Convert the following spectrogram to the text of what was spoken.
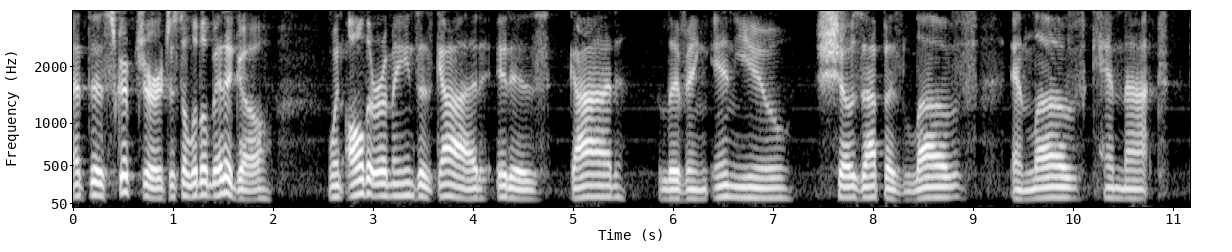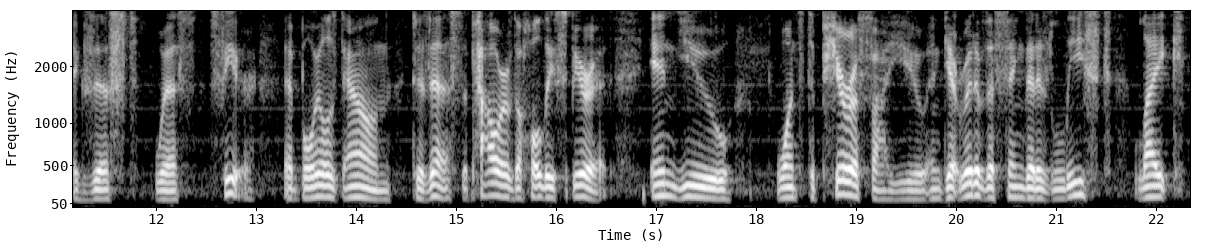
at the scripture just a little bit ago, when all that remains is God, it is God living in you, shows up as love, and love cannot exist with fear. It boils down to this the power of the Holy Spirit in you wants to purify you and get rid of the thing that is least like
